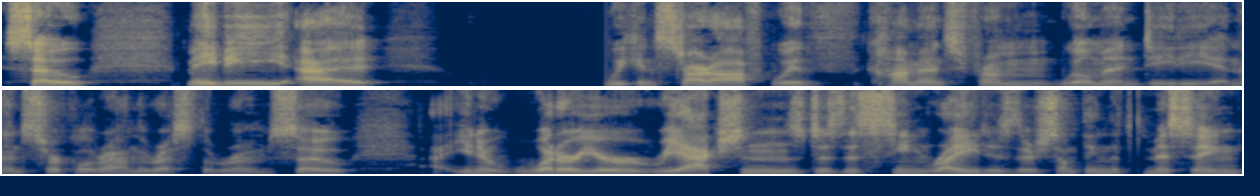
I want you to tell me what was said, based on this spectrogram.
So maybe uh, we can start off with comments from Wilma and Didi and then circle around the rest of the room. So, uh, you know, what are your reactions? Does this seem right? Is there something that's missing?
